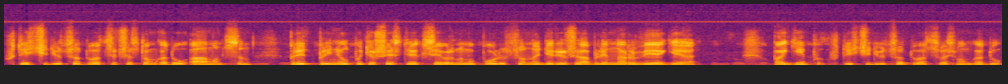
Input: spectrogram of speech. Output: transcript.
В 1926 году Амундсен предпринял путешествие к Северному полюсу на дирижабле «Норвегия». Погиб в 1928 году,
